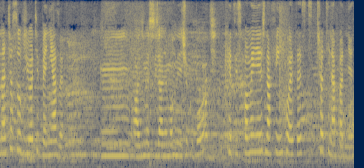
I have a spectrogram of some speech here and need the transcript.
Na čo sú v živote peniaze? Mm, aj sme si za ne mohli niečo kupovať. Keď si spomenieš na Finkue test, čo ti napadne?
